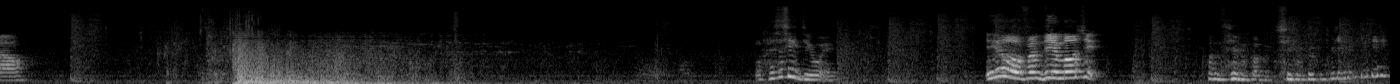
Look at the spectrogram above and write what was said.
Wow. What is he doing? Ew, from the emoji. From the emoji movie.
